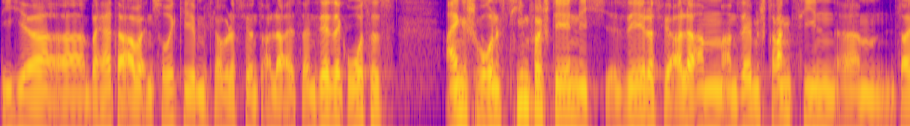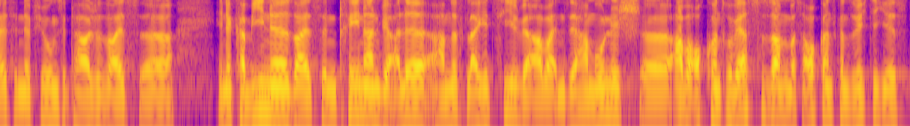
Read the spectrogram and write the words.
die hier äh, bei Hertha arbeiten, zurückgeben. Ich glaube, dass wir uns alle als ein sehr, sehr großes, eingeschworenes Team verstehen. Ich sehe, dass wir alle am, am selben Strang ziehen, ähm, sei es in der Führungsetage, sei es äh, in der Kabine, sei es in Trainern. Wir alle haben das gleiche Ziel. Wir arbeiten sehr harmonisch, äh, aber auch kontrovers zusammen, was auch ganz, ganz wichtig ist.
